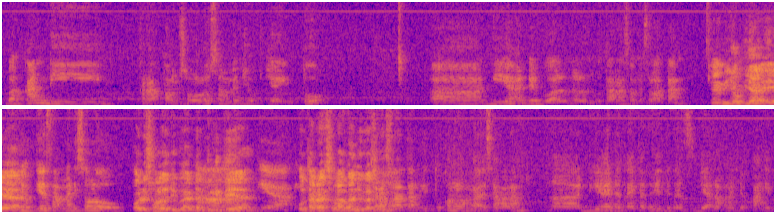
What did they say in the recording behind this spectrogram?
Bahkan di Keraton Solo sama Jogja itu uh, dia ada dua alun-alun utara sama selatan. yang di Jogja ya Jogja sama di Solo. oh di Solo juga ada Ah, begitu ya Iya. utara selatan juga Utara sama selatan itu kalau nggak salah uh, dia ada kaitannya dengan sejarah Majapahit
